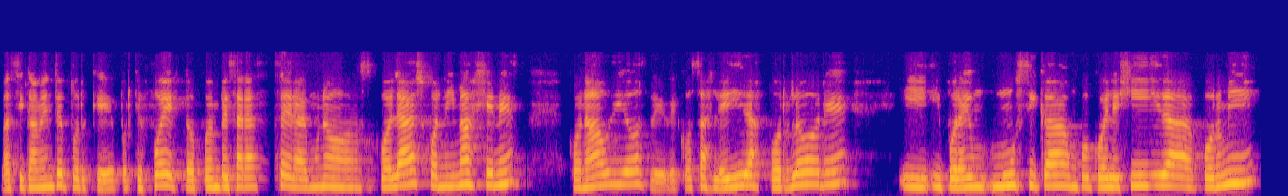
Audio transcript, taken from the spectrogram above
básicamente porque, porque fue esto, fue empezar a hacer algunos collages con imágenes, con audios de, cosas leídas por Lore y, por ahí música un poco elegida por mí.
